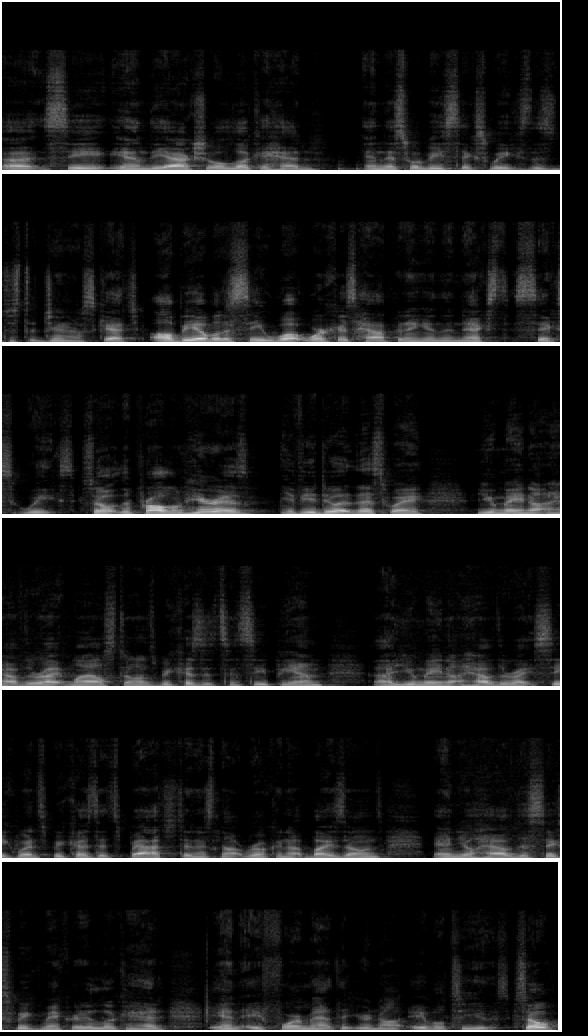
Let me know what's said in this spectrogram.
uh, see in the actual look ahead and this will be six weeks. This is just a general sketch. I'll be able to see what work is happening in the next six weeks. So the problem here is if you do it this way, You may not have the right milestones because it's in CPM. Uh, you may not have the right sequence because it's batched and it's not broken up by zones. And you'll have the six week make ready look ahead in a format that you're not able to use. So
